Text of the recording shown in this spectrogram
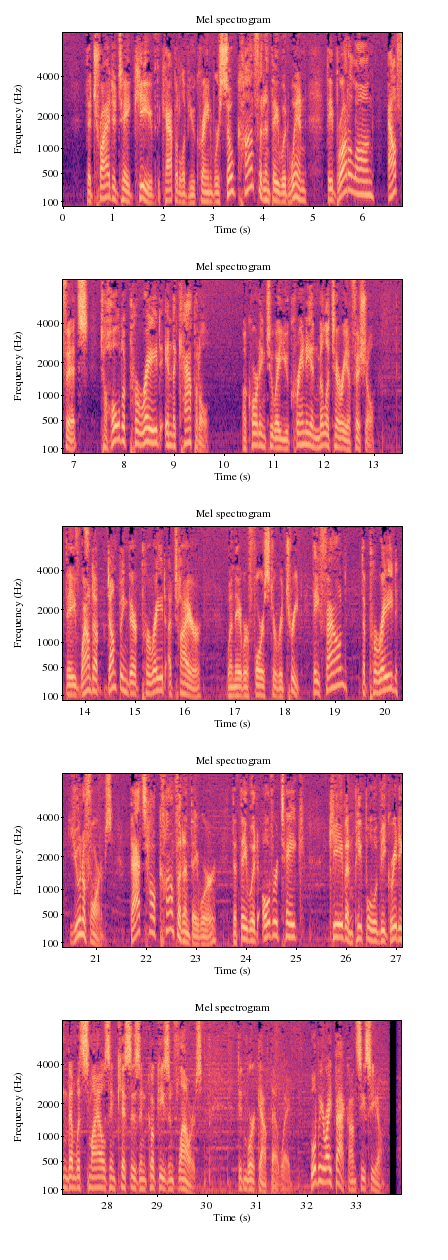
that tried to take Kiev, the capital of Ukraine, were so confident they would win, they brought along outfits to hold a parade in the capital, according to a Ukrainian military official. They wound up dumping their parade attire when they were forced to retreat. They found the parade uniforms. That's how confident they were that they would overtake Kiev and people would be greeting them with smiles and kisses and cookies and flowers. Didn't work out that way. We'll be right back on CCO.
